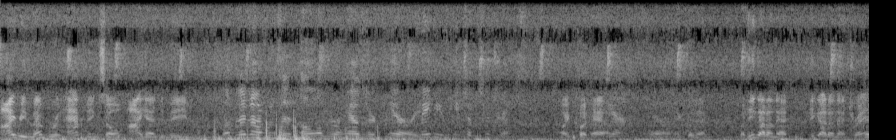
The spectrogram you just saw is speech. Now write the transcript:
I remember it happening, so I had to be, Well, then I was at Oliver Hazard Perry. Maybe he took two trips. I could have. Yeah. Yeah. I could have. But he got on that, he got on that train.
